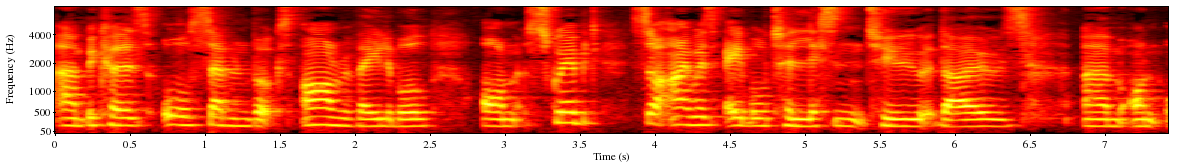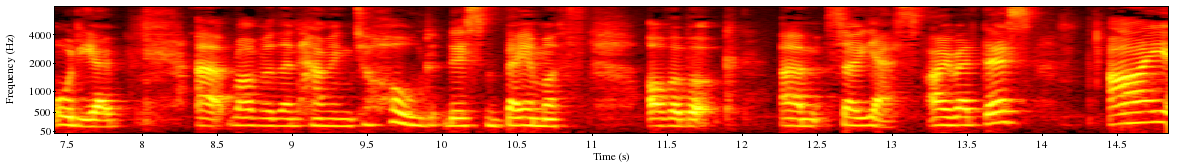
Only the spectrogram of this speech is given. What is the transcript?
um, because all seven books are available on Scribd, so I was able to listen to those um, on audio uh, rather than having to hold this behemoth of a book. Um, so yes, I read this. I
